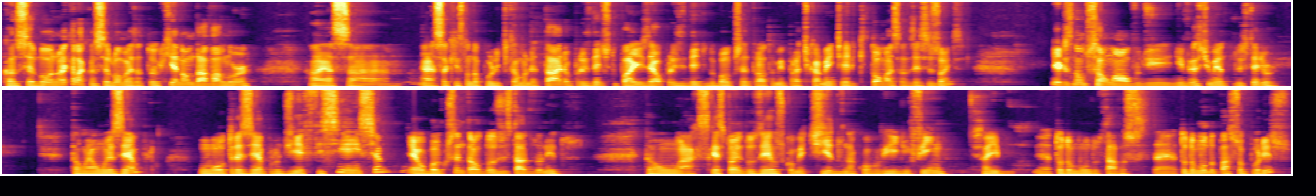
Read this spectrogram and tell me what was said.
cancelou, não é que ela cancelou, mas a Turquia não dá valor a essa, a essa questão da política monetária. O presidente do país é o presidente do Banco Central também, praticamente, é ele que toma essas decisões. Eles não são alvo de, de investimento do exterior. Então é um exemplo. Um outro exemplo de eficiência é o Banco Central dos Estados Unidos. Então, as questões dos erros cometidos na Covid, enfim, isso aí é, todo mundo estava, é, todo mundo passou por isso.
